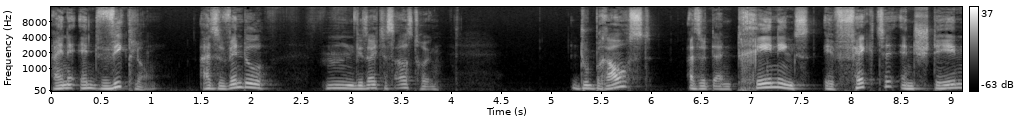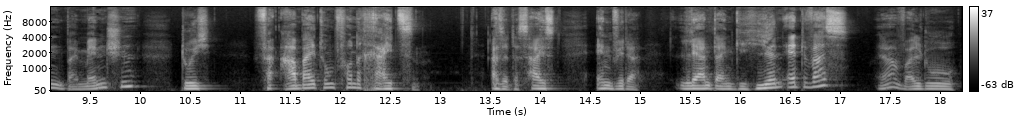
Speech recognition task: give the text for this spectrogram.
Eine Entwicklung. Also wenn du hm, wie soll ich das ausdrücken? Du brauchst, also dein Trainingseffekte entstehen bei Menschen durch Verarbeitung von Reizen. Also das heißt, entweder lernt dein Gehirn etwas, ja, weil du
